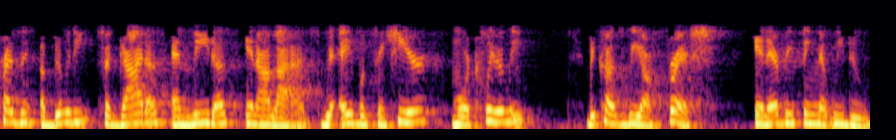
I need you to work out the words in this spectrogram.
present ability to guide us and lead us in our lives. We're able to hear more clearly because we are fresh in everything that we do,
